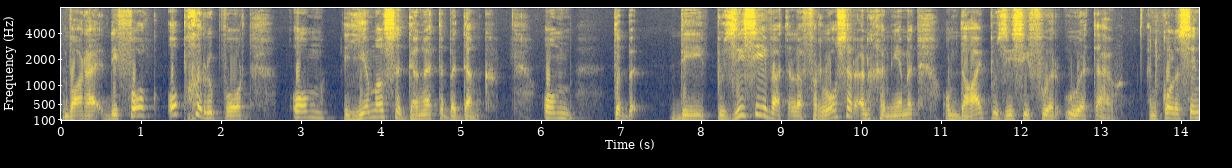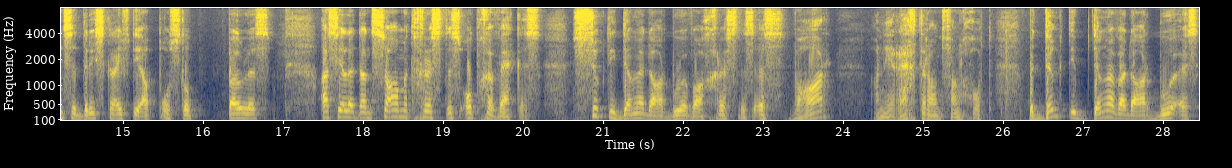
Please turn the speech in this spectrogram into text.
waar hy die volk opgeroep word om hemelse dinge te bedink om te be die posiesie wat hulle verlosser ingeneem het om die posiesie voor oe te hou in Colossense 3 skryf die apostel Paulus As jylle dan saam met Christus opgewek is, soek die dinge daarboe waar Christus is, waar? Aan die rechterhand van God. Bedink die dinge wat daarboe is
